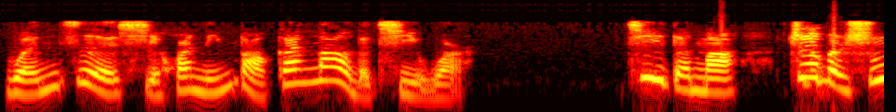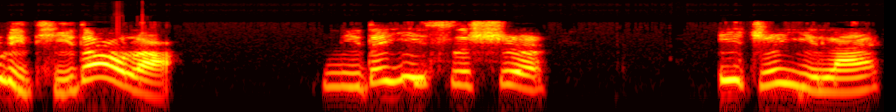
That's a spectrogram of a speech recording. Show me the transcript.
蚊子喜欢灵宝干酪的气味。记得吗？这本书里提到了。你的意思是，一直以来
